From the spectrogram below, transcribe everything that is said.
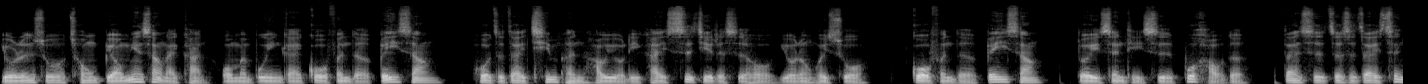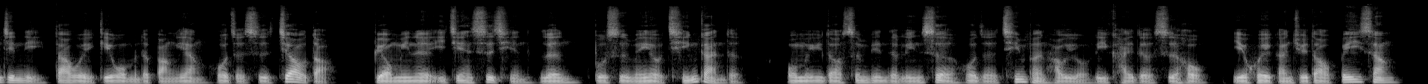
有人说，从表面上来看，我们不应该过分的悲伤；或者在亲朋好友离开世界的时候，有人会说，过分的悲伤对身体是不好的。但是，这是在圣经里大卫给我们的榜样，或者是教导，表明了一件事情：人不是没有情感的。我们遇到身边的邻舍或者亲朋好友离开的时候，也会感觉到悲伤。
